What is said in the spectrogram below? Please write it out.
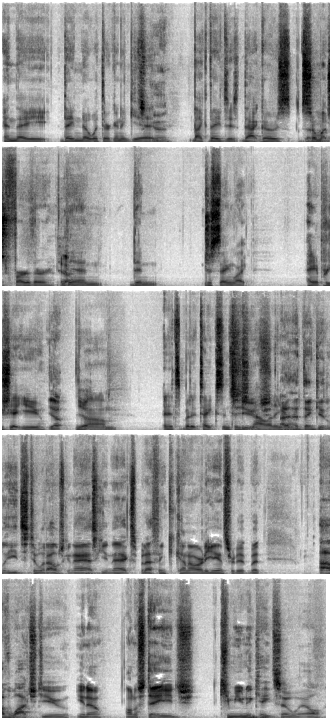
and they they know what they're going to get like they just that goes so much further Yeah. than than just saying like hey appreciate you Yep. Yeah. um and it's but it takes It's intentionality I, I think it leads to what I was going to ask you next, but I think you kind of already answered it. But I've watched you, you know, on a stage communicate so well,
